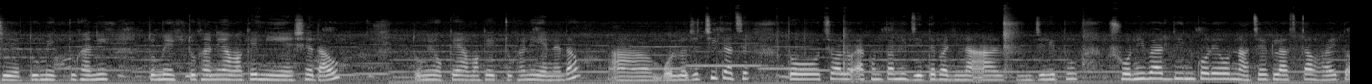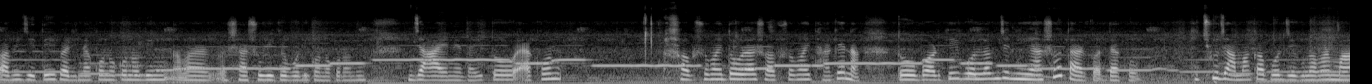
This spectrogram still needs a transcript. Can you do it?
যে, তুমি একটুখানি তুমি একটুখানি আমাকে নিয়ে এসে দাও। তুমি ওকে আমাকে একটুখানি এনে দাও। বলল যে ঠিক আছে। তো চলো, এখন তো আমি যেতে পারি না। আর যেহেতু শনিবার দিন করে ওর নাচের ক্লাসটা হয়, তো আমি যেতেই পারি না। কোনো কোনো দিন আমার শাশুড়িকে বলি, কোনো কোনো দিন যা এনে দেয়। তো এখন সব সময় তো ওরা সব সময় থাকে না। তো বরকেই বললাম যে নিয়ে আসো, তারপর দেখো কিছু জামা কাপড় যেগুলো আমার মা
